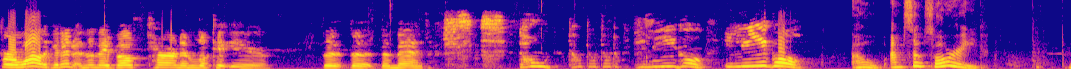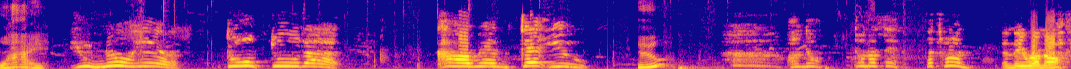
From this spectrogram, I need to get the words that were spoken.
for a while they get in, and then they both turn and look at you. The the the man. Shh, shh, don't don't don't don't don't. illegal illegal. Oh, I'm so sorry. Why? You new here. Don't do that. Karen, get you. Who? Oh no, do not say. it. Let's run. And they run off.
